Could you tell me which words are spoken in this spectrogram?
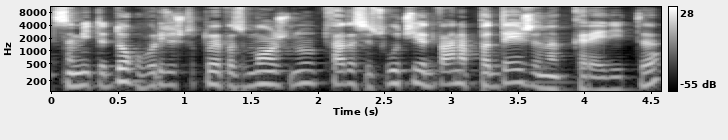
самите договори, защото е възможно това да се случи едва на падежа на кредита.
